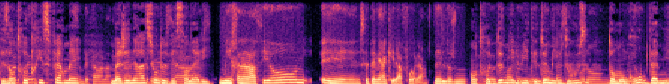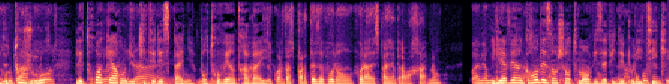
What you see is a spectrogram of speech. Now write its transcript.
Des entreprises fermaient. Ma génération devait s'en aller. Entre 2008 et 2012, dans mon groupe d'amis de toujours, les trois quarts ont dû quitter l'Espagne pour trouver un travail. Il y avait un grand désenchantement vis-à-vis des politiques.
